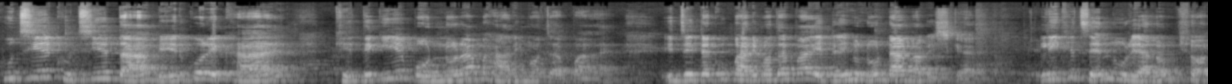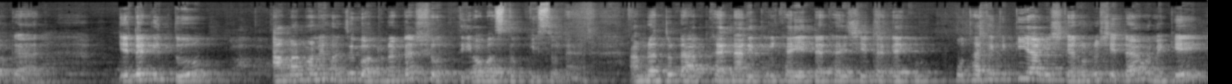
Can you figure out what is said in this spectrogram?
খুচিয়ে খুচিয়ে তা বের করে খায়, খেতে গিয়ে বন্যরা ভারী মজা পায়। যেটা খুব ভারী মজা পায়, এটাই হলো ডাব আবিষ্কার। লিখেছেন নুরে আলম সরকার। এটা কিন্তু আমার মনে হয় যে ঘটনাটা সত্যি, অবাস্তব কিছু না। আমরা তো ডাব খাই, নারিকেল খাই, এটা খাই, সেটা খাই কোথা থেকে কি আবিষ্কার হলো সেটা অনেকেই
